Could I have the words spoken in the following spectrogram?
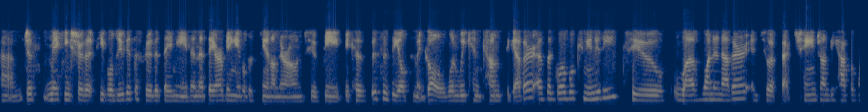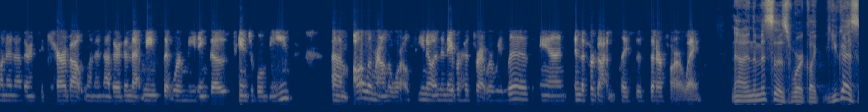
Um, just making sure that people do get the food that they need and that they are being able to stand on their own two feet because this is the ultimate goal. When we can come together as a global community to love one another and to affect change on behalf of one another and to care about one another, then that means that we're meeting those tangible needs um, all around the world, you know, in the neighborhoods right where we live and in the forgotten places that are far away. Now, in the midst of this work, like you guys,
